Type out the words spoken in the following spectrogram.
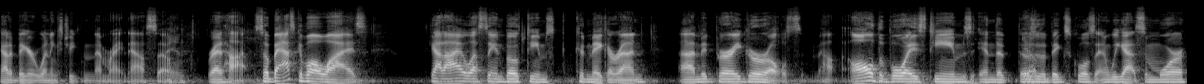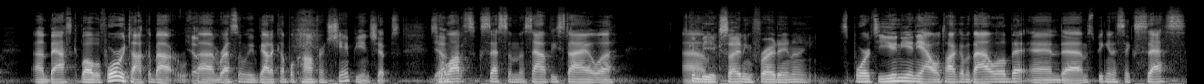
got a bigger winning streak than them right now. So Man. red hot. So basketball wise, got Iowa Wesleyan. Both teams could make a run. Uh, Mid Prairie girls, all the boys teams in the those Yep. are the big schools, and we got some more um, basketball. Before we talk about Yep. um, wrestling, we've got a couple conference championships. So Yeah. a lot of success in the Southeast Iowa It's gonna Um, be exciting Friday night. Sports Union. Yeah, we'll talk about that a little bit. And um, speaking of success,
